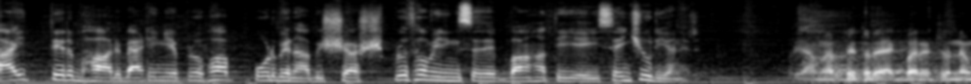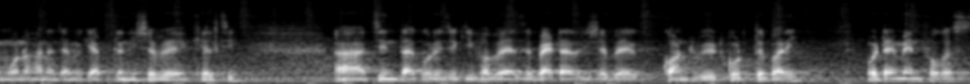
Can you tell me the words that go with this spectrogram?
দায়িত্বের ভার ব্যাটিংয়ে প্রভাব পড়বে না বিশ্বাস। প্রথম ইনিংসে বাঁহাতি এই সেঞ্চুরিয়ানের। আমার ভেতরে একবারের জন্য মনে হয় না যে আমি ক্যাপ্টেন হিসেবে খেলছি। চিন্তা করি যে কীভাবে অ্যাজ এ ব্যাটার হিসেবে কন্ট্রিবিউট করতে পারি। ওটাই মেন ফোকাস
